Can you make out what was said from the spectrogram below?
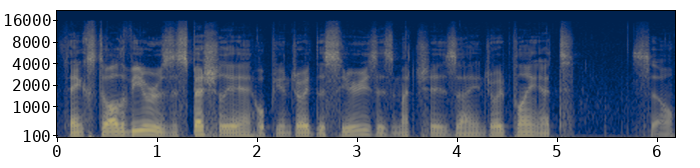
Thanks to all the viewers, especially. I hope you enjoyed this series as much as I enjoyed playing it. So,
